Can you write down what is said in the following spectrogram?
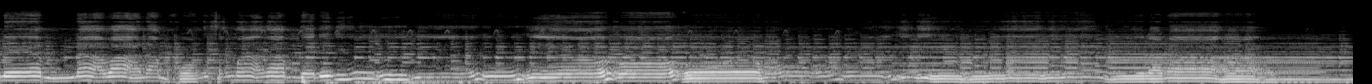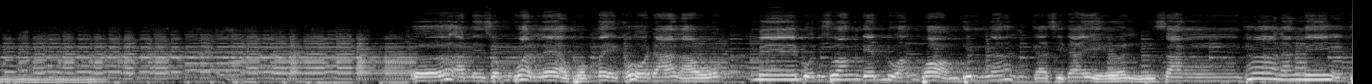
แนมหน้าว่าน้ำของสังมางามแต่เด้อ ละนาเออ อันนี้สมควรแล้วผมไม่โคดาเหล่าเมบุญสวงเด่นดวงพร้อมทีมงานกะสิได้เอินสั่งถ้านางมีเท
